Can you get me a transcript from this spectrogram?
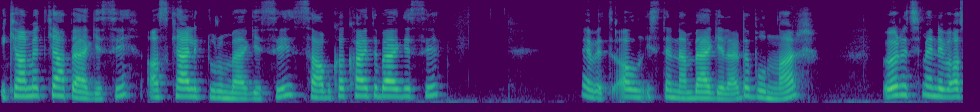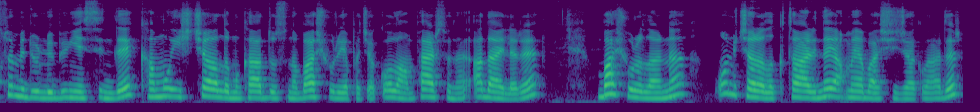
ikametgah belgesi, askerlik durum belgesi, sabıka kaydı belgesi. Evet, alın istenilen belgeler de bunlar. Öğretmen Evi ASO Müdürlüğü bünyesinde kamu işçi alımı kadrosuna başvuru yapacak olan personel adayları başvurularını 13 Aralık tarihinde yapmaya başlayacaklardır.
